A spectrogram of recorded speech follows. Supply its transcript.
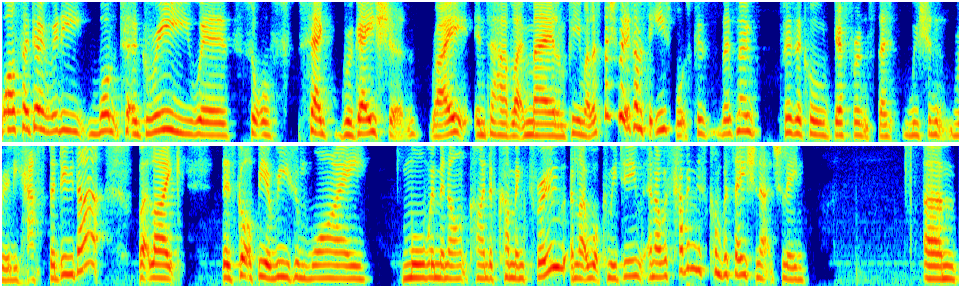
whilst I don't really want to agree with sort of segregation, right, into have like male and female, especially when it comes to esports, because there's no physical difference that we shouldn't really have to do that. But like, there's got to be a reason why more women aren't kind of coming through, and like, what can we do? And I was having this conversation actually. Um,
